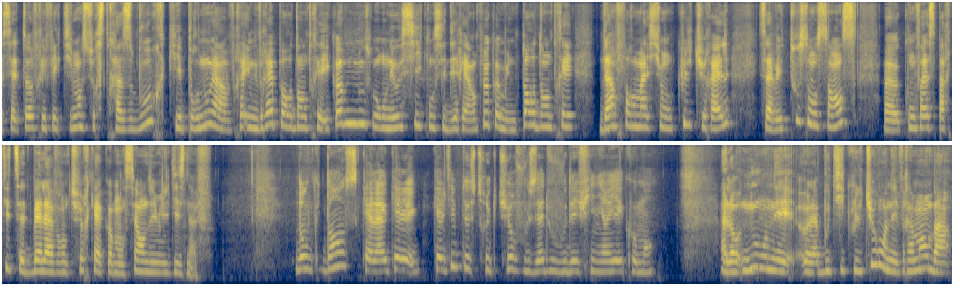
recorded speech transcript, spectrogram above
cette offre effectivement sur Strasbourg, qui est pour nous un vrai, une vraie porte d'entrée. Et comme nous, on est aussi considéré un peu comme une porte d'entrée d'information culturelle, ça avait tout son sens euh, qu'on fasse partie de cette belle aventure qui a commencé en 2019. Donc, dans ce cas-là, quel type de structure vous êtes Vous vous définiriez comment? Alors nous, on est euh, la boutique culture, on est vraiment ben,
